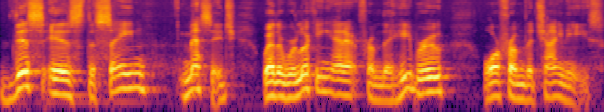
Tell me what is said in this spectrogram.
this is the same message, whether we're looking at it from the Hebrew or from the Chinese.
